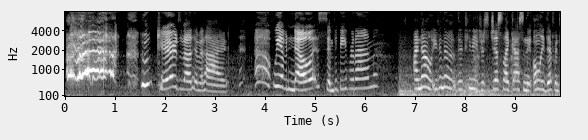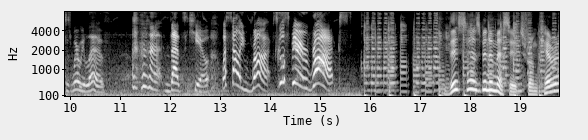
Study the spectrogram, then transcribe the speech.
Who cares about Hemet High? We have no sympathy for them. I know, even though they're teenagers just like us, and the only difference is where we live. That's cute. West Valley rocks. School spirit rocks! This has been a message from Kara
